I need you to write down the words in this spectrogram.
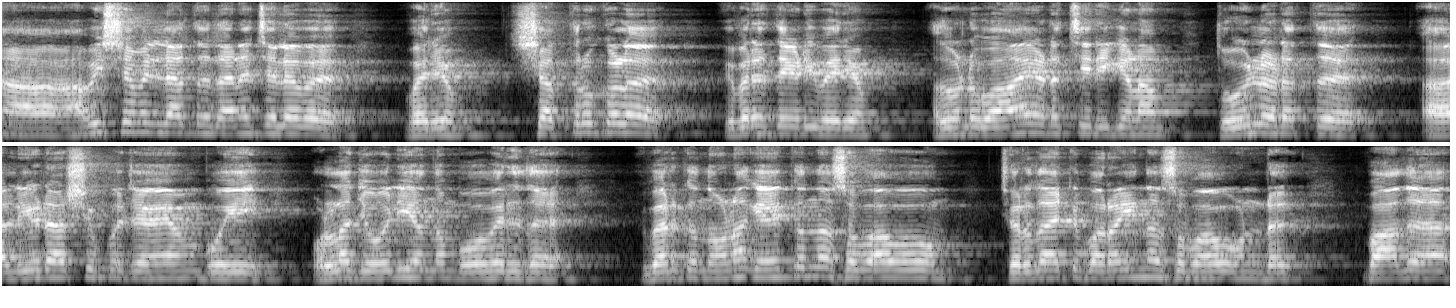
ആവശ്യമില്ലാത്ത ധനച്ചെലവ് വരും. ശത്രുക്കൾ ഇവരെ തേടി വരും. അതുകൊണ്ട് വായടച്ചിരിക്കണം. തൊഴിലെടുത്ത് ലീഡർഷിപ്പ് ചെയ്യാൻ പോയി. ഉള്ള ജോലിയൊന്നും പോവരുത്. ഇവർക്ക് നുണ കേൾക്കുന്ന സ്വഭാവവും ചെറുതായിട്ട് പറയുന്ന സ്വഭാവമുണ്ട് അപ്പോൾ അത്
